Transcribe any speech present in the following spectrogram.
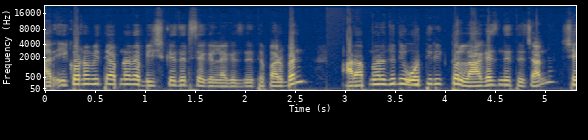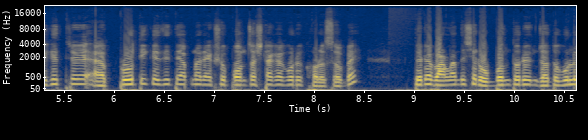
আর ইকোনমিতে আপনারা বিশ কেজির সেকেন্ড লাগেজ নিতে পারবেন। আর আপনারা যদি অতিরিক্ত লাগেজ নিতে চান, সেক্ষেত্রে প্রতি কেজিতে আপনার একশো পঞ্চাশ টাকা করে খরচ হবে। তো এটা বাংলাদেশের অভ্যন্তরীণ যতগুলো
